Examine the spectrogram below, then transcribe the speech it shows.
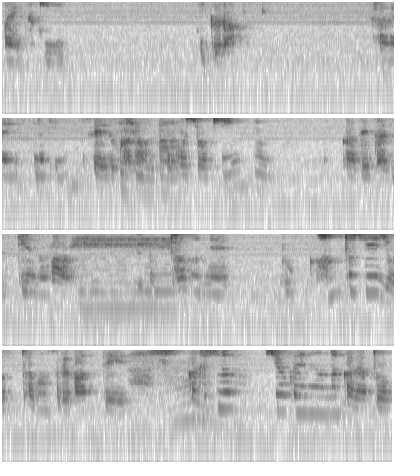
毎月いくら払いなんていうの政府から保証金、うん。が出たりっていうのが多分ねろ半年以上多分それがあって。あ私の記憶の中だと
